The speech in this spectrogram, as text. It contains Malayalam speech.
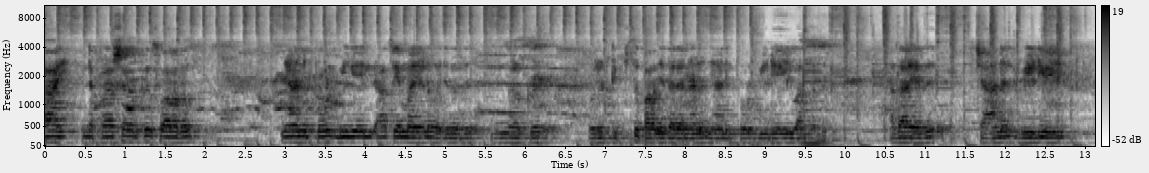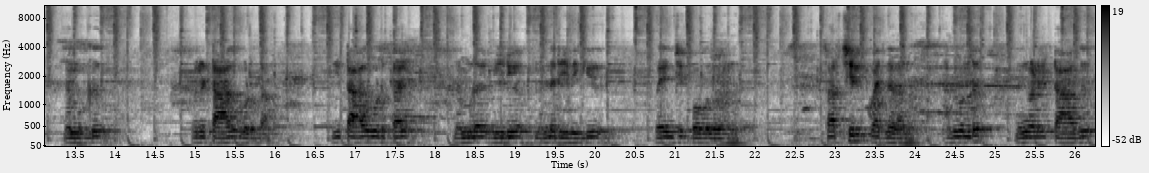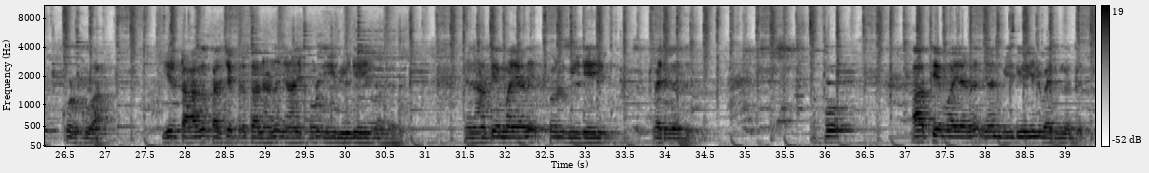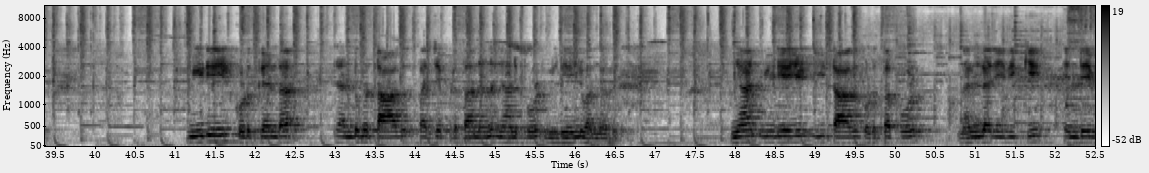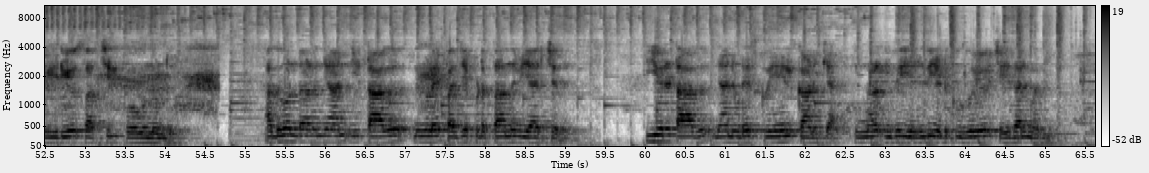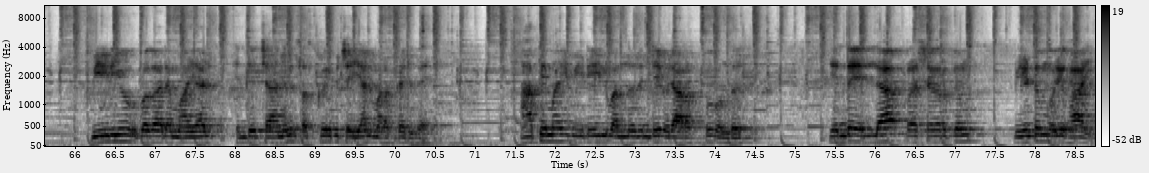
ഹായ് എന്റെ പ്രേക്ഷകർക്ക് സ്വാഗതം. ഞാനിപ്പോൾ വീഡിയോയിൽ ആദ്യമായാണ് വരുന്നത്. നിങ്ങൾക്ക് ഒരു ടിപ്സ് പറഞ്ഞു തരാനാണ് ഞാനിപ്പോൾ വീഡിയോയിൽ വന്നത്. അതായത് ചാനൽ വീഡിയോയിൽ നമുക്ക് ഒരു ടാഗ് കൊടുക്കാം. ഈ ടാഗ് കൊടുത്താൽ നമ്മുടെ വീഡിയോ നല്ല രീതിക്ക് റേഞ്ചിൽ പോകുന്നതാണ്. സെർച്ചിൽ വരുന്നതാണ്. അതുകൊണ്ട് നിങ്ങൾ ഈ ടാഗ് കൊടുക്കുക. ഈ ഒരു ടാഗ് പരിചയപ്പെടുത്താനാണ് ഞാനിപ്പോൾ ഈ വീഡിയോയിൽ വന്നത്. ഞാൻ ആദ്യമായാണ് ഇപ്പോൾ വീഡിയോയിൽ വരുന്നത്. അപ്പോൾ ആദ്യമായാണ് ഞാൻ വീഡിയോയിൽ വരുന്നത്. വീഡിയോയിൽ കൊടുക്കേണ്ട രണ്ടുമൂന്ന് ടാഗ് പരിചയപ്പെടുത്താനാണ് ഞാനിപ്പോൾ വീഡിയോയിൽ വന്നത്. ഞാൻ വീഡിയോയിൽ ഈ ടാഗ് കൊടുത്തപ്പോൾ നല്ല രീതിക്ക് എന്റെ വീഡിയോ സെർച്ചിൽ പോകുന്നുണ്ട്. അതുകൊണ്ടാണ് ഞാൻ ഈ ടാഗ് നിങ്ങളെ പരിചയപ്പെടുത്താമെന്ന് വിചാരിച്ചത്. ഈ ഒരു ടാഗ് ഞാൻ ഞാനിവിടെ സ്ക്രീനിൽ കാണിക്കാം. നിങ്ങൾ ഇത് എഴുതിയെടുക്കുകയോ ചെയ്താൽ മതി. വീഡിയോ ഉപകാരമായാൽ എന്റെ ചാനൽ സബ്സ്ക്രൈബ് ചെയ്യാൻ മറക്കരുത്. ആദ്യമായി വീഡിയോയിൽ വന്നതിന്റെ ഒരു അറപ്പ് ഉണ്ട്. എന്റെ എല്ലാ പ്രേക്ഷകർക്കും വീണ്ടും ഒരു ഹായ്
